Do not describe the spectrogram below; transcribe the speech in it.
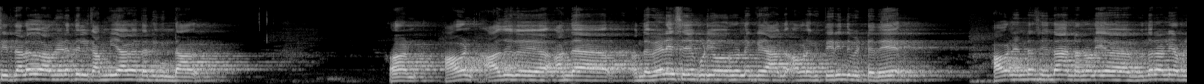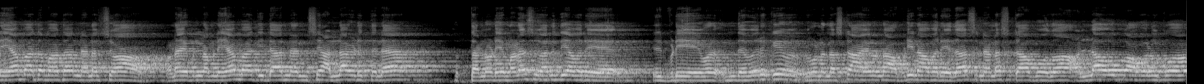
சிறிதளவு அவனிடத்தில் கம்மியாக தருகின்றான். அவன் அவன் அது அந்த அந்த வேலை செய்யக்கூடிய ஒருவனுக்கு அந்த அவனுக்கு தெரிந்துவிட்டது. அவன் என்ன செய்தான்? தன்னுடைய முதலாளி நம்மளை ஏமாற்ற மாத்தான்னு நினச்சோம் ஆனால் இப்படி நம்மளை ஏமாற்றிட்டார்னு நினச்சி அல்லாவிடத்தில் தன்னுடைய மனசு வருந்தி அவர் இப்படி இந்த இவருக்கு இவ்வளோ நஷ்டம் ஆயிடணும் அப்படின்னு அவர் ஏதாச்சும் நினச்சிட்டா போதும். அல்லாவுக்கும் அவளுக்கும்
